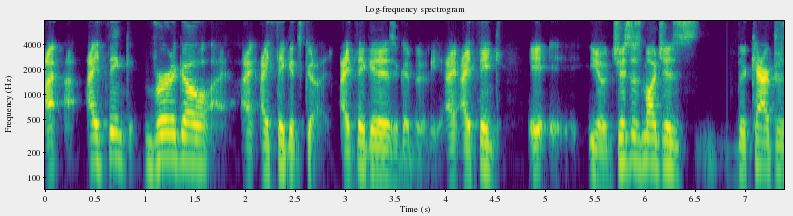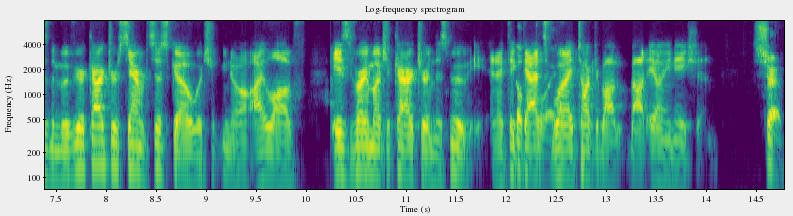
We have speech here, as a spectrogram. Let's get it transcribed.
I I- I think Vertigo. I, I think it's good. I think it is a good movie. I, I think it, you know just as much as the characters in the movie are characters. San Francisco, which you know I love, is very much a character in this movie, and I think Oh, that's boy. what I talked about about Alienation. Sure.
